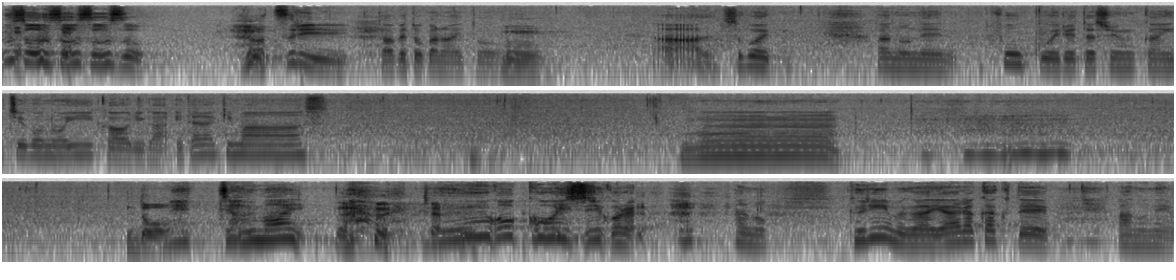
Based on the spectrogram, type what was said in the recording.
嘘嘘嘘嘘。がっつり食べとかないと。うん、ああすごいあのねフォークを入れた瞬間いちごのいい香りがいただきます。うんどう？めっちゃうまい すごく美味しいこれあのクリームが柔らかくてあのね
